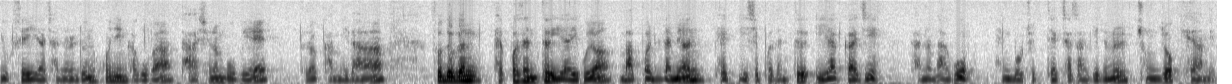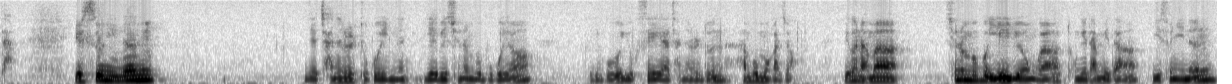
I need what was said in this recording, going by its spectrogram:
6세 이하 자녀를 둔 혼인 가구가 다 신혼부부에 들어갑니다. 소득은 100% 이하이고요. 맞벌이라면 120% 이하까지 가능하고 행복주택 자산 기준을 충족해야 합니다. 1순위는 이제 자녀를 두고 있는 예비 신혼부부고요. 그리고 6세 이하 자녀를 둔 한부모 가족. 이건 아마 신혼부부 1 유형과 동일합니다. 2순위는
